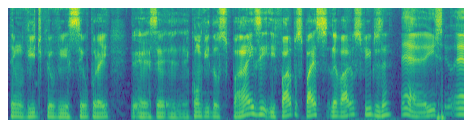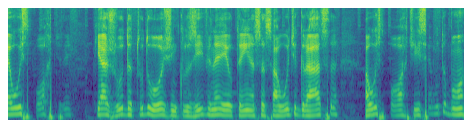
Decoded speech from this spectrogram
tem um vídeo que eu vi seu por aí. É, você é, convida os pais e, e fala para os pais levarem os filhos, né? É, isso é o esporte, né? Que ajuda tudo hoje. Inclusive, né? Eu tenho essa saúde graças ao esporte. Isso é muito bom,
